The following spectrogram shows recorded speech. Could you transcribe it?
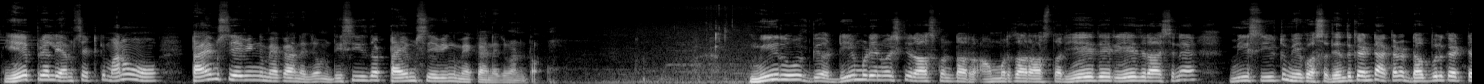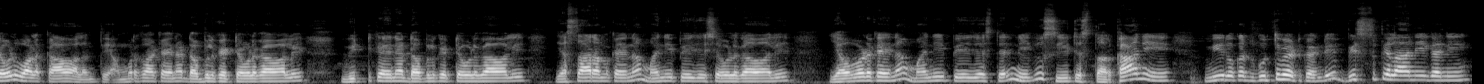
ఏప్రిల్ ఎంసెట్కి మనం time saving mechanism this is the time saving mechanism అంటాం. మీరు డీమ్డ్ యూనివర్సిటీ రాసుకుంటారు అమృత రాస్తారు. ఏది ఏది రాసినా మీ సీటు మీకు వస్తుంది. ఎందుకంటే అక్కడ డబ్బులు కట్టేవాళ్ళు వాళ్ళకి కావాలి అంతే. అమృతకైనా డబ్బులు కట్టేవాళ్ళు కావాలి విట్కైనా డబ్బులు కట్టేవాళ్ళు కావాలి ఎస్ఆర్ఎంకైనా మనీ పే చేసేవాళ్ళు కావాలి. ఎవరికైనా మనీ పే చేస్తేనే నీకు సీట్ ఇస్తారు. కానీ మీరు ఒకటి గుర్తుపెట్టుకోండి బిట్స్ పిలానీ కానీ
